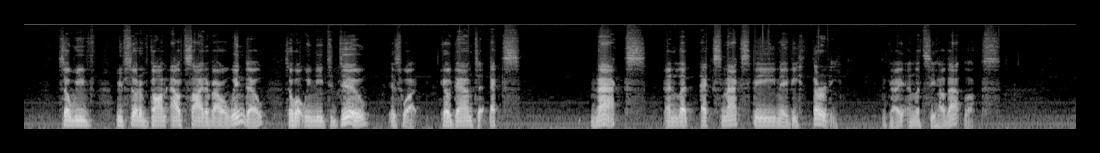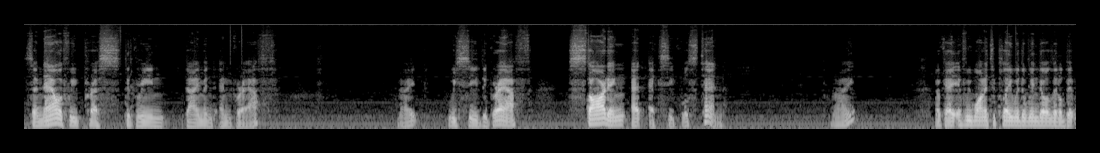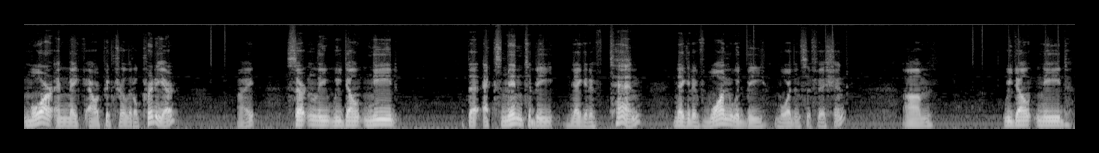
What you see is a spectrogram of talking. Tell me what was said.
So we've, we've sort of gone outside of our window. So what we need to do is what? Go down to x max and let x max be maybe 30. Okay, and let's see how that looks. So now if we press the green diamond and graph, right, we see the graph starting at x equals 10. Right? Okay, if we wanted to play with the window a little bit more and make our picture a little prettier, right, certainly we don't need the x min to be negative 10. Negative 1 would be more than sufficient. Um, we don't need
